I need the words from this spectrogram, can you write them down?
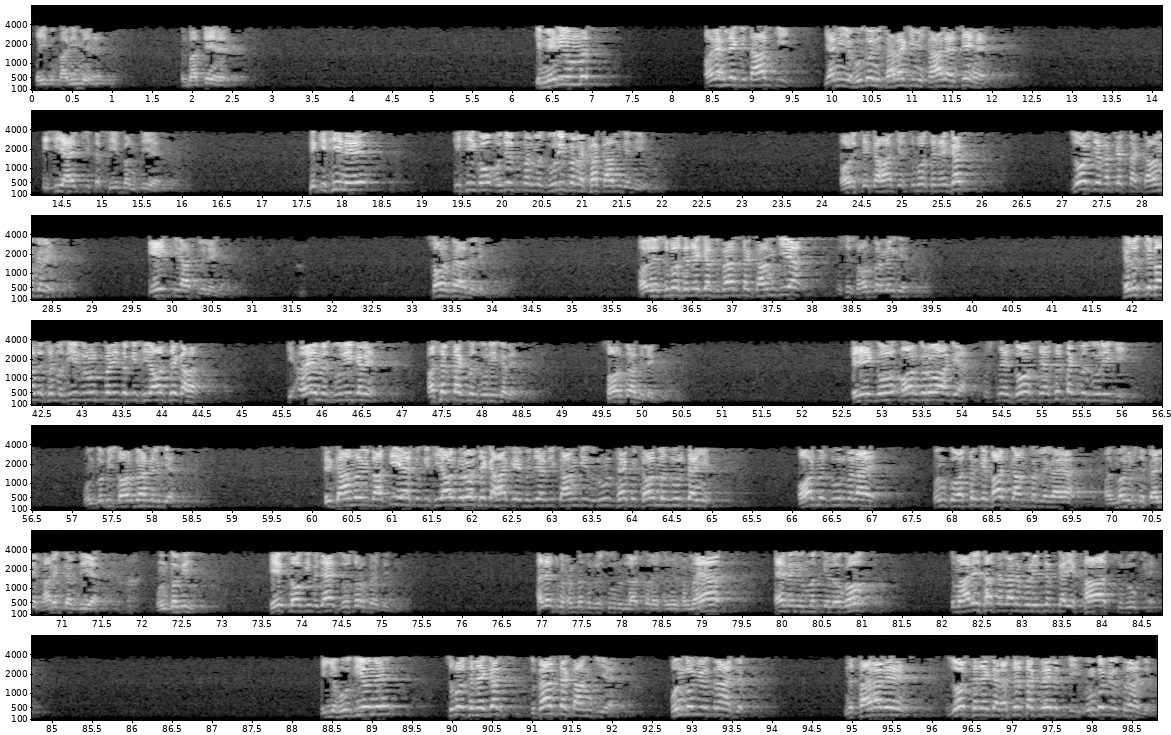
صحیح بخاری میں ہے۔ فرماتے ہیں کہ میری امت اور اہل کتاب کی یعنی یہود و نصارہ کی مثال ایسے ہے۔ اسی آیت کی تفسیر بنتی ہے کہ کسی نے کسی کو اجرت پر مزدوری پر رکھا کام کے لیے اور اسے کہا کہ صبح سے لے کر زور کے وقت تک کام کرے، ایک کی رات ملے گا۔ سو روپیہ ملے گا۔ اور صبح سے لے کر دوپہر تک کام کیا، اسے سو روپئے مل گیا۔ پھر اس کے بعد اسے مزید ضرورت پڑی تو کسی اور سے کہا کہ آئیں، مزدوری کریں اصل تک مزدوری کریں۔ سو روپیہ ملے گا۔ پھر ایک اور گروہ آ گیا، اس نے زور سے اثر تک مزدوری کی۔ ان کو بھی سو روپیہ مل گیا۔ پھر کام ابھی باقی ہے تو کسی اور گروہ سے کہا کہ مجھے ابھی کام کی ضرورت ہے، کچھ اور مزدور چاہیے۔ اور مزدور بلائے۔ ان کو اثر کے بعد کام پر لگایا اور مغرب سے پہلے فارغ کر دیا۔ ان کو بھی ایک سو کی بجائے دو سو روپئے دے دیے حضرت محمد الرسول اللہ صلی اللہ علیہ وسلم نے فرمایا، اے میری امت کے لوگوں، تمہارے ساتھ اللہ رب العزت کا یہ خاص سلوک ہے۔ یہودیوں نے صبح سے لے کر دوپہر تک کام کیا ہے، ان کو بھی اتنا اجر نسارا نے زور سے لے کر اثر تک محنت کی، ان کو بھی اتنا اجر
